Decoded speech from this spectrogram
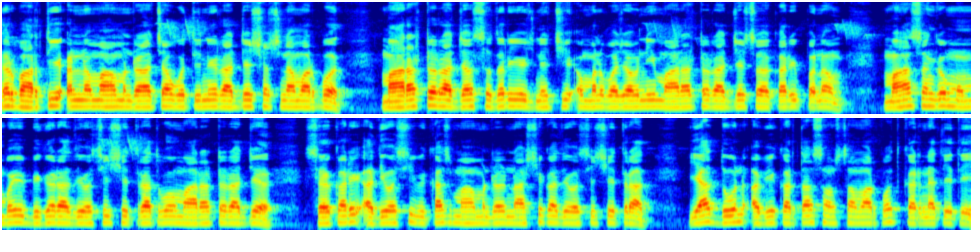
तर भारतीय अन्न महामंडळाच्या वतीने राज्य शासनामार्फत महाराष्ट्र राज्यात सदर योजनेची अंमलबजावणी महाराष्ट्र राज्य सहकारी पणम महासंघ मुंबई बिगर आदिवासी क्षेत्रात व महाराष्ट्र राज्य सहकारी आदिवासी विकास महामंडळ नाशिक आदिवासी क्षेत्रात या दोन अभिकर्ता संस्थांमार्फत करण्यात येते.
